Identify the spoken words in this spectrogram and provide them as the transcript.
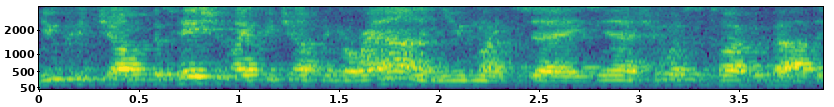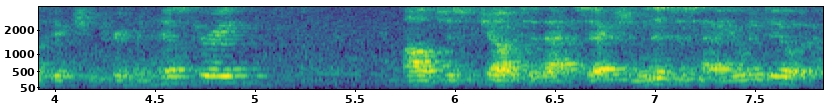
you could jump, the patient might be jumping around and you might say, yeah, she wants to talk about addiction treatment history. I'll just jump to that section. This is how you would do it.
